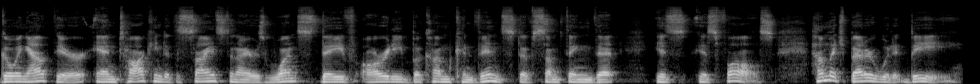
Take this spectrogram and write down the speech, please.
going out there and talking to the science deniers once they've already become convinced of something that is is false how much better would it be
